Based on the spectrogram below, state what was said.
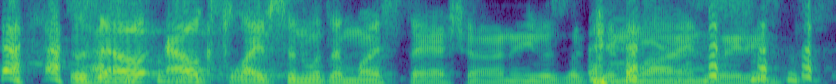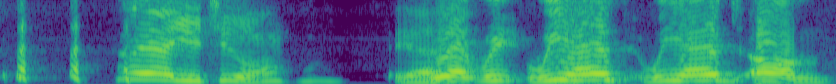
It was Al- Alex Lifeson with a mustache on, and he was like in line waiting. Oh yeah, you too, huh? Yeah. Yeah, we we had we had um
